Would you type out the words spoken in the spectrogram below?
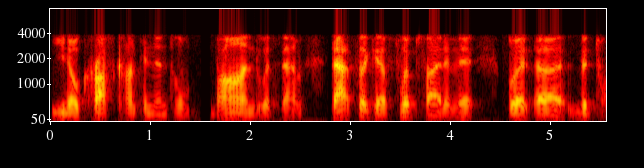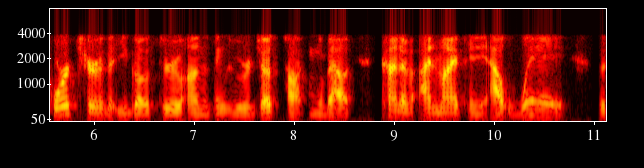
you know cross continental bond with them that's like a flip side of it but uh the torture that you go through on the things we were just talking about kind of in my opinion outweigh the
